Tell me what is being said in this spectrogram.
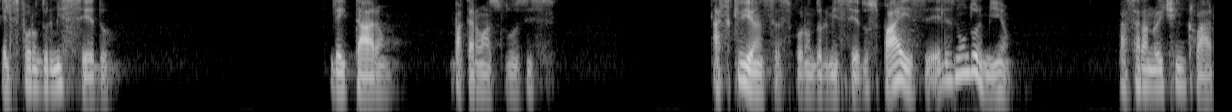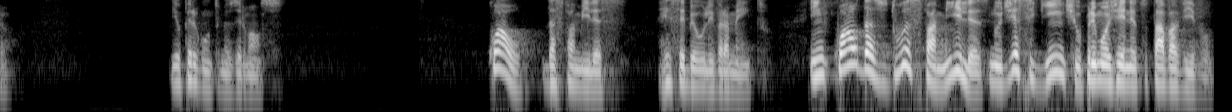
Eles foram dormir cedo. Deitaram, apagaram as luzes. As crianças foram dormir cedo. Os pais, eles não dormiam. Passaram a noite em claro. E eu pergunto, meus irmãos, qual das famílias recebeu o livramento? Em qual das duas famílias, no dia seguinte, o primogênito estava vivo?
